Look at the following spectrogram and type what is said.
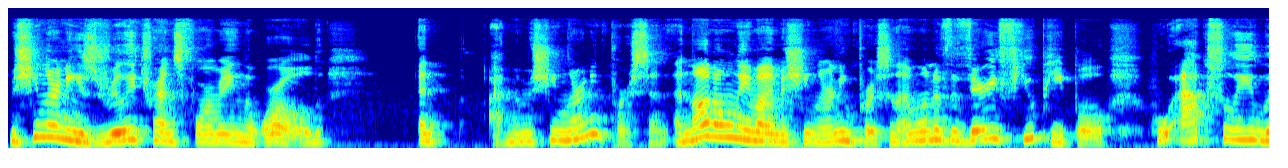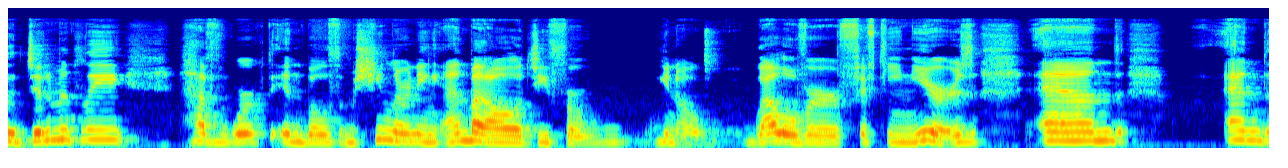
machine learning is really transforming the world and I'm a machine learning person. And not only am I a machine learning person, I'm one of the very few people who actually legitimately have worked in both machine learning and biology for, you know, well over 15 years. And and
